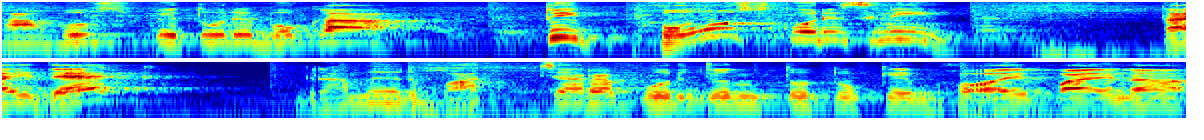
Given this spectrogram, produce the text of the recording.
সাহস পেতরে বোকা? তুই ফোঁস করিসনি? তাই দেখ, গ্রামের বাচ্চারা পর্যন্ত তোকে ভয় পায় না,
